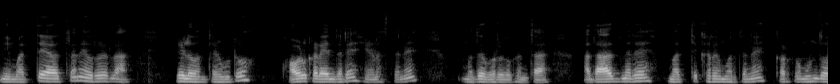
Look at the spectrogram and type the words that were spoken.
ನಿಮ್ಮ ಅತ್ತೆ ಹೇಳ್ತಾನೆ ಇವರೆಲ್ಲ ಹೇಳು ಅಂತ ಹೇಳ್ಬಿಟ್ಟು ಅವಳ ಕಡೆಯಿಂದಲೇ ಹೇಳಿಸ್ತಾನೆ ಮದುವೆ ಬರಬೇಕಂತ. ಅದಾದಮೇಲೆ ಮತ್ತೆ ಕರ್ಕೊಂಬರ್ತಾನೆ ಕರ್ಕೊಂಬಂದು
